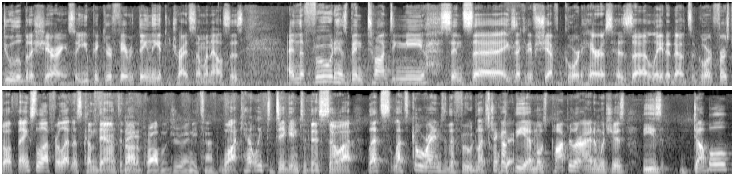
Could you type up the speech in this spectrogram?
do a little bit of sharing. So you pick your favorite thing, and they get to try someone else's. And the food has been taunting me since uh, executive chef Gord Harris has uh, laid it out. So, Gord, first of all, thanks a lot for letting us come down today. Not a problem, Drew. Anytime. Well, I can't wait to dig into this. So uh, let's let's go right into the food. Let's check Okay. out the uh, most popular item, which is these double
